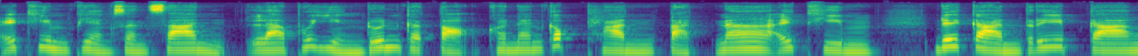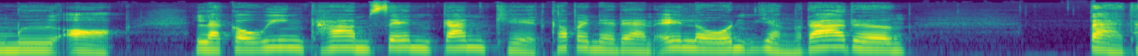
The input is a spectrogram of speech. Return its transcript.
ไอ้ทิมเพียงสั้นๆ แล้วผู้หญิงรุ่นกระเตาะคนนั้นก็พลันตัดหน้าไอ้ทิม ด้วยการรีบกางมือออก แล้วก็วิ่งข้ามเส้นกั้นเขตเข้าไปในแดนไอ้โล้นอย่างร่าเริง แต่ท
